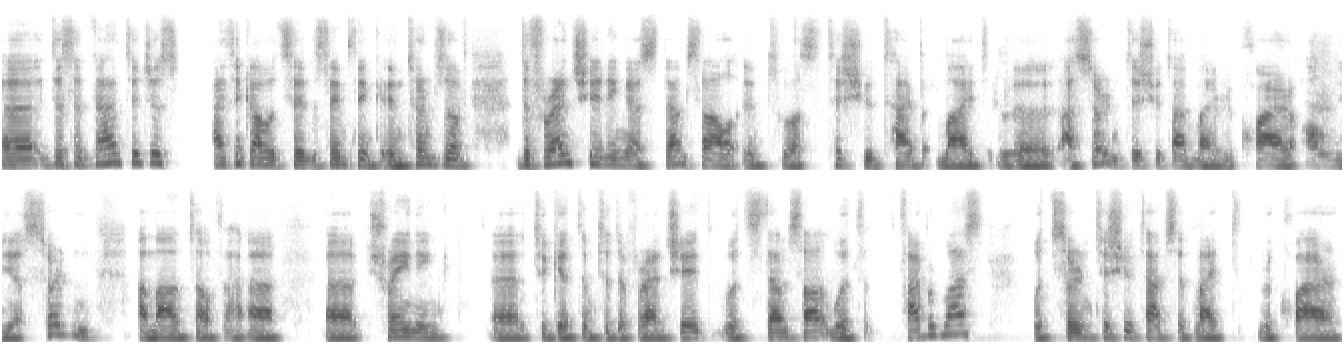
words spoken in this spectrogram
uh, disadvantages, I think I would say the same thing in terms of differentiating a stem cell into a tissue type. Might a certain tissue type might require only a certain amount of training to get them to differentiate. With stem cell, with fibroblasts, with certain tissue types, it might require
